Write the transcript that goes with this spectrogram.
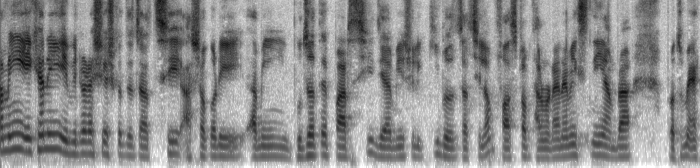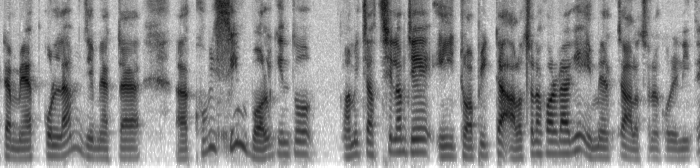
আমি এখানেই এই ভিডিওটা শেষ করতে চাচ্ছি। আশা করি আমি বুঝাতে পারছি যে আমি আসলে কি বলতে চাচ্ছিলাম। ফার্স্ট অফ থার্মোডাইনামিক্স নিয়ে আমরা প্রথমে একটা ম্যাথ করলাম। যে ম্যাথটা খুবই সিম্পল কিন্তু আমি চাচ্ছিলাম যে এই টপিকটা আলোচনা করার আগে এই ম্যাথটা আলোচনা করে নিতে।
